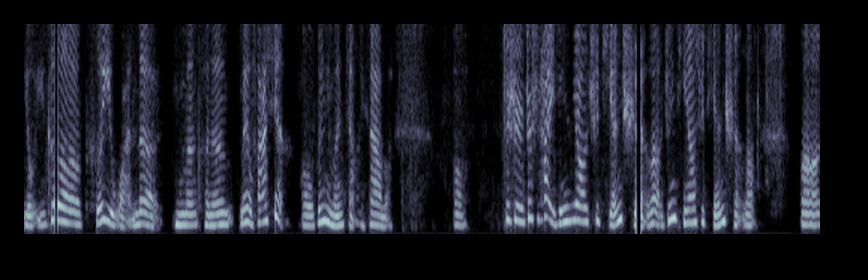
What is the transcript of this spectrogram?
有一个可以玩的，你们可能没有发现哦，我跟你们讲一下吧。哦，就是就是他已经要去填权了，君婷要去填权了。嗯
